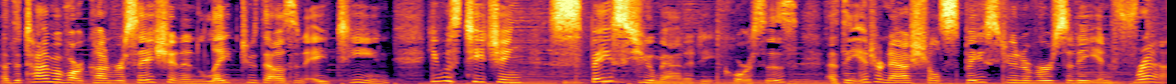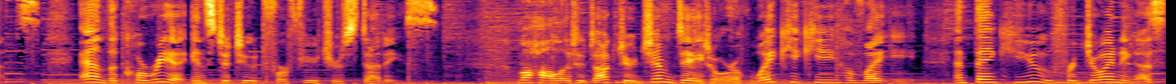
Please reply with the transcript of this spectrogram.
At the time of our conversation in late 2018, he was teaching space humanity courses at the International Space University in France and the Korea Institute for Future Studies. Mahalo to Dr. Jim Dator of Waikiki, Hawaii, and thank you for joining us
